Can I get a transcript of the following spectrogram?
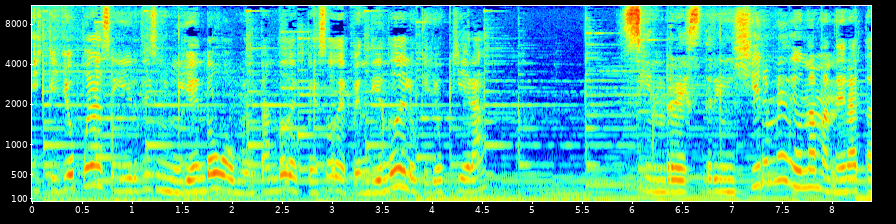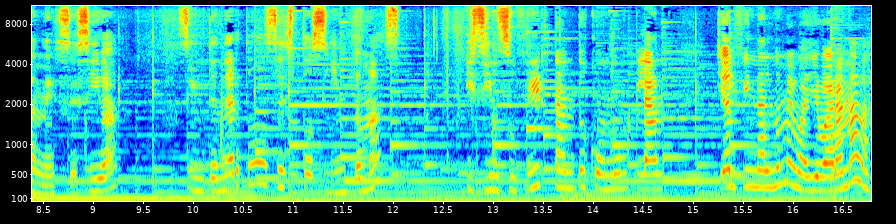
y que yo pueda seguir disminuyendo o aumentando de peso dependiendo de lo que yo quiera sin restringirme de una manera tan excesiva, sin tener todos estos síntomas y sin sufrir tanto con un plan que al final no me va a llevar a nada.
